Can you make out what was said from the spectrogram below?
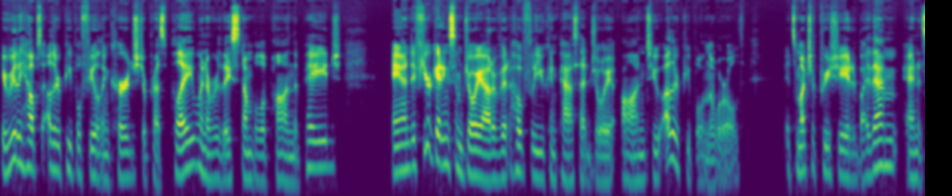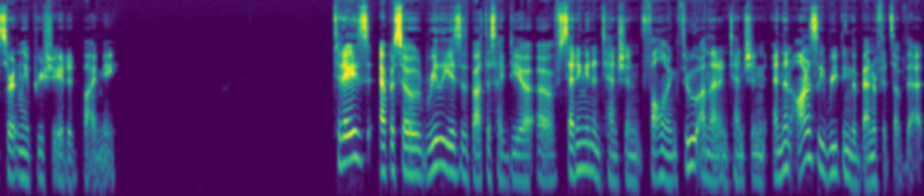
It really helps other people feel encouraged to press play whenever they stumble upon the page. And if you're getting some joy out of it, hopefully you can pass that joy on to other people in the world. It's much appreciated by them, and it's certainly appreciated by me. Today's episode really is about this idea of setting an intention, following through on that intention, and then honestly reaping the benefits of that.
